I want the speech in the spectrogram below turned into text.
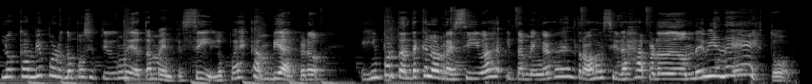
lo cambio por uno positivo inmediatamente. Sí, lo puedes cambiar, pero es importante que lo recibas y también hagas el trabajo de decir, ajá, pero ¿de dónde viene esto?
